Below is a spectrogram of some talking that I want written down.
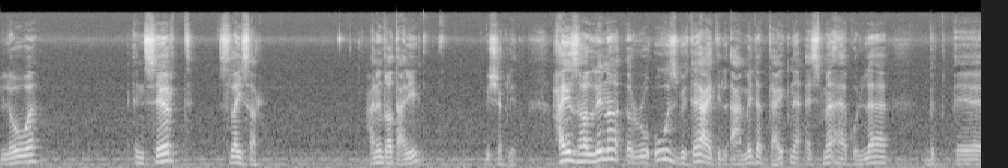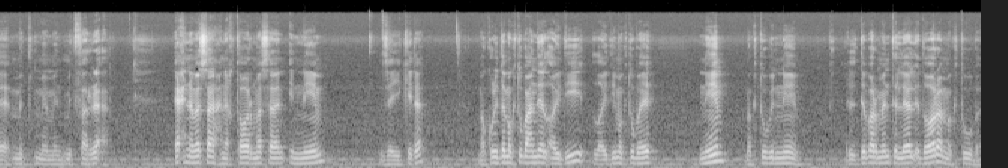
اللي هو insert slicer. هنضغط عليه بالشكل ده. هيظهر لنا الرؤوس بتاعة الأعمدة بتاعتنا أسمائها كلها. آه، مت... م- متفرقة. إحنا مثلا هنختار مثلا ال name زي كده. ما كل ده مكتوب عندي ال ID ال ID مكتوب اهي name مكتوب ال name. ال department اللي هي الإدارة مكتوبة.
